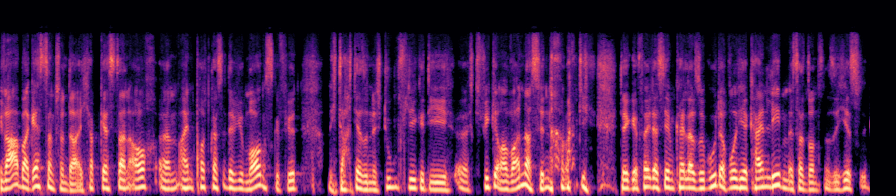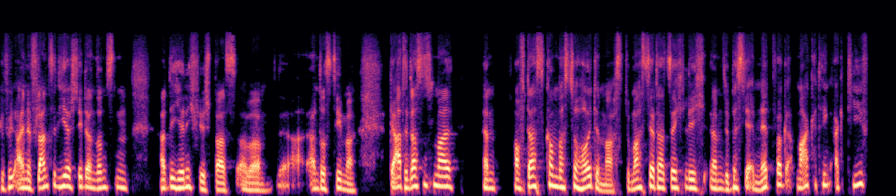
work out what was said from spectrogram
Die war aber gestern schon da. Ich habe gestern auch ähm, ein Podcast-Interview morgens geführt und ich dachte ja, so eine Stubenfliege, die, äh, fliegt ja immer woanders hin, aber die, der gefällt das hier im Keller so gut, obwohl hier kein Leben ist ansonsten. Also hier ist gefühlt eine Pflanze, die hier steht, ansonsten hatte ich hier nicht viel Spaß, aber äh, anderes Thema. Beate, lass uns mal ähm, auf das kommen, was du heute machst. Du machst ja tatsächlich, ähm, du bist ja im Network Marketing aktiv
